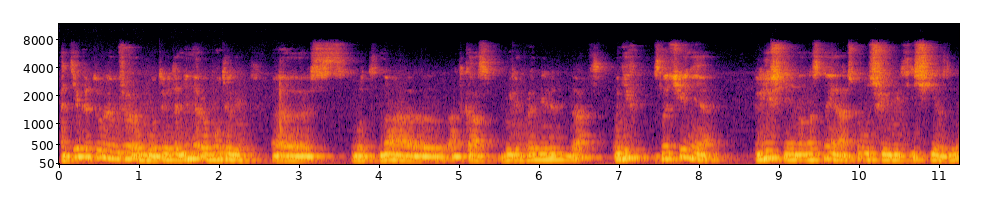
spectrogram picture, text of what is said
А те, которые уже работают, они наработали э, вот, на отказ, были проверены, да, у них значения лишние наносные, а что лучше исчезли.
